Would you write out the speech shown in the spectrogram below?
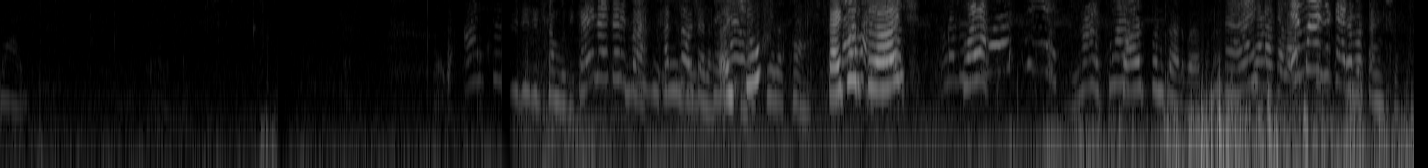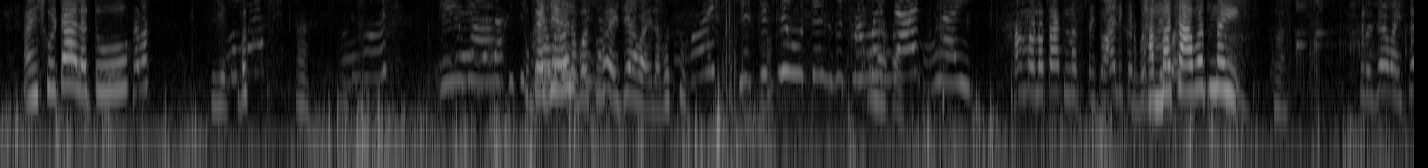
भाजी काय नाही करीत बा अंशू. काय करतोय आज? शॉर्ट पण काढ बा अंशू अंश कुठं आला तू? बघ. बघ. तू काय जेवण बसू होय जेवायला बसू. हा मला ताट नसतंय तू अलीकडे बस थांबा जेवायला. चावत नाही. तुला जेवायचं?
